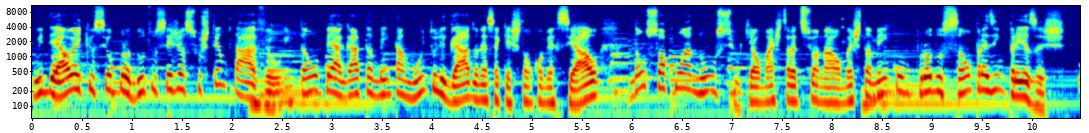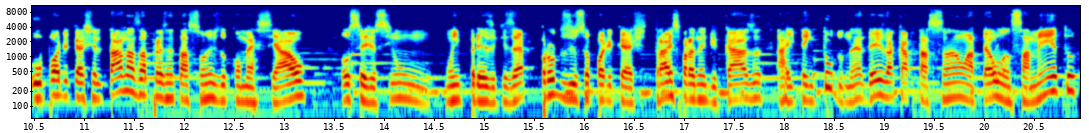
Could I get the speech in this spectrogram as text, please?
o ideal é que o seu produto seja sustentável. Então o PH também está muito ligado nessa questão comercial, não só com anúncio, que é o mais tradicional, mas também com produção para as empresas. O podcast está nas apresentações do comercial, ou seja, se um, uma empresa quiser produzir o seu podcast, traz para dentro de casa, aí tem tudo, né? Desde a captação até o lançamento,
